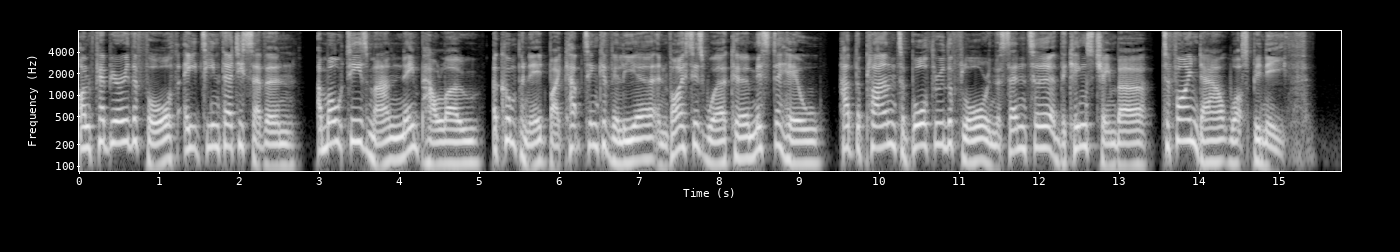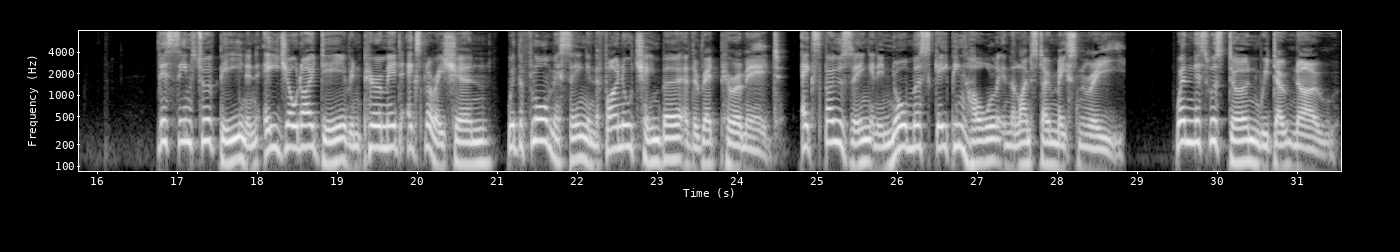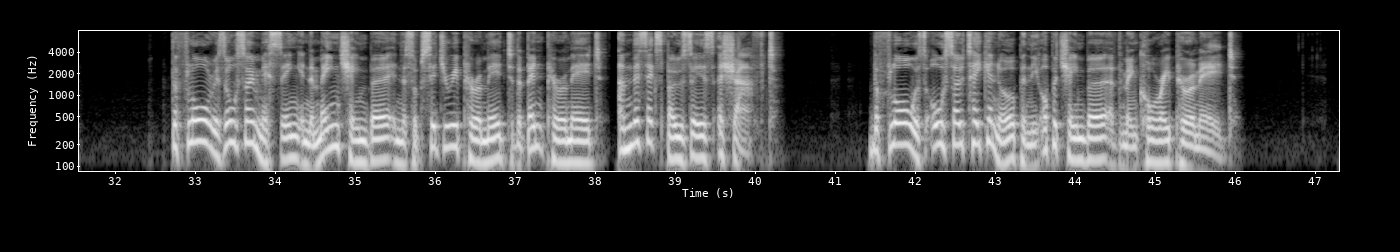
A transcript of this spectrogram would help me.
On February the 4th, 1837, a Maltese man named Paolo, accompanied by Captain Caviglia and Vyse's worker Mr. Hill, had the plan to bore through the floor in the centre of the king's chamber to find out what's beneath. This seems to have been an age old idea in pyramid exploration, with the floor missing in the final chamber of the Red Pyramid, exposing an enormous gaping hole in the limestone masonry. When this was done, we don't know. The floor is also missing in the main chamber in the subsidiary pyramid to the bent pyramid, and this exposes a shaft. The floor was also taken up in the upper chamber of the Menkaure pyramid.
